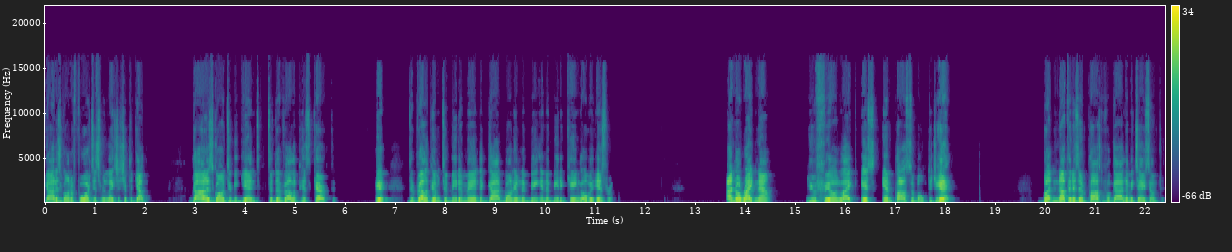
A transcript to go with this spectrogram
God is going to forge this relationship together. God is going to begin to develop his character. Here, develop him to be the man that God wanted him to be and to be the king over Israel. I know right now you feel like it's impossible. Did you hear it? But nothing is impossible for God. Let me tell you something.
